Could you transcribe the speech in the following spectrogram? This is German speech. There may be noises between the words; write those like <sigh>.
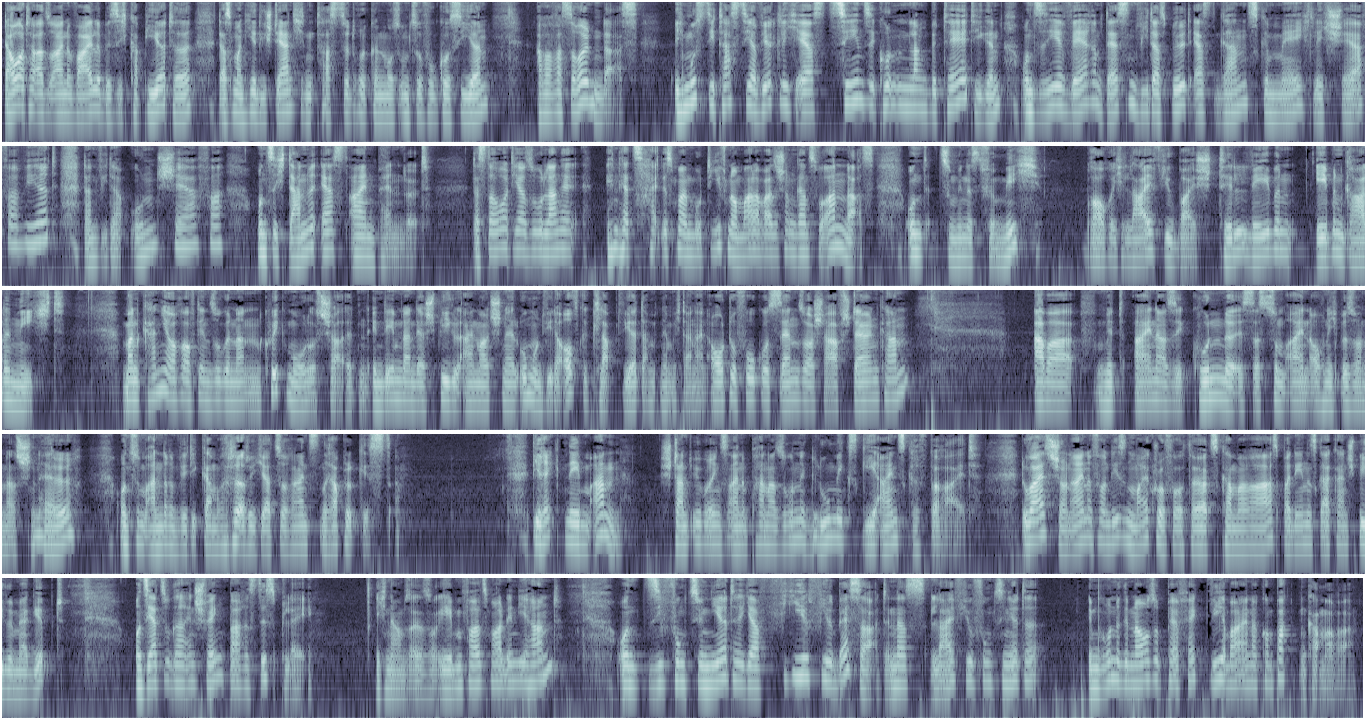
Dauerte also eine Weile, bis ich kapierte, dass man hier die Sternchen-Taste drücken muss, um zu fokussieren. Aber was soll denn das? Ich muss die Taste ja wirklich erst zehn Sekunden lang betätigen und sehe währenddessen, wie das Bild erst ganz gemächlich schärfer wird, dann wieder unschärfer und sich dann erst einpendelt. Das dauert ja so lange, in der Zeit ist mein Motiv normalerweise schon ganz woanders. Und zumindest für mich brauche ich Live-View bei Stillleben eben gerade nicht. Man kann ja auch auf den sogenannten Quick-Modus schalten, in dem dann der Spiegel einmal schnell um und wieder aufgeklappt wird, damit nämlich dann ein Autofokus-Sensor scharf stellen kann. Aber mit einer Sekunde ist das zum einen auch nicht besonders schnell und zum anderen wird die Kamera <laughs> dadurch ja zur reinsten Rappelkiste. Direkt nebenan stand übrigens eine Panasonic Lumix G1 griffbereit. Du weißt schon, eine von diesen Micro Four Thirds Kameras, bei denen es gar keinen Spiegel mehr gibt. Und sie hat sogar ein schwenkbares Display. Ich nahm sie also ebenfalls mal in die Hand und sie funktionierte ja viel, viel besser, denn das Live-View funktionierte im Grunde genauso perfekt wie bei einer kompakten Kamera.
